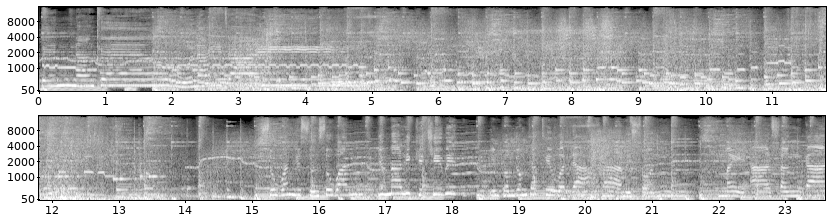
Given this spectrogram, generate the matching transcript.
เป็นนางแก้วในใจสวรรค์อยู่ส่วนสวรรค์อย่ามาลิขิตชีวิตยิ่งพรมยมยักษ์เทวดาข้าไม่สน ไม่อาจสั่งการ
